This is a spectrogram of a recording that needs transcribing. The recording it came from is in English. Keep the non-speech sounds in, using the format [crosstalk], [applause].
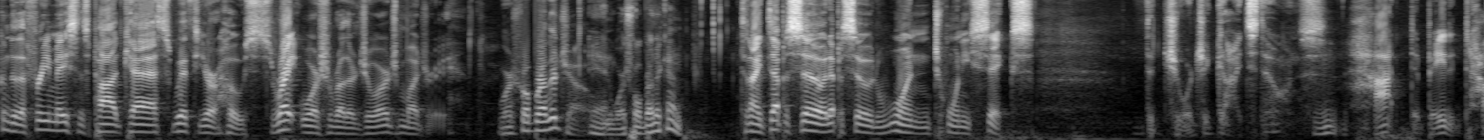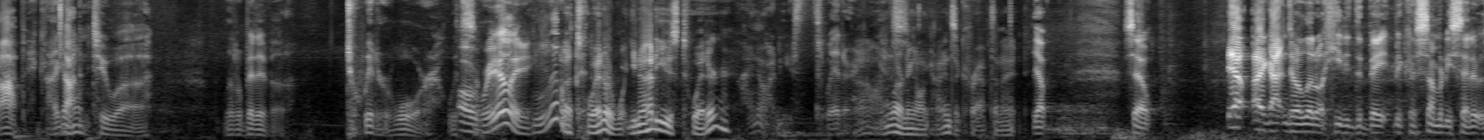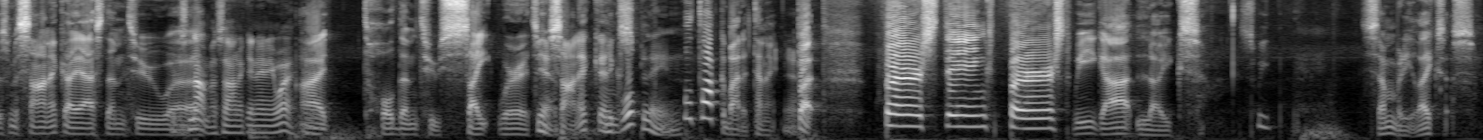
welcome to the Freemasons podcast with your hosts, Right Worship Brother George Mudry. Worshipful Brother Joe. and worshipful brother Ken. Tonight's episode, episode 126, the Georgia Guidestones. Mm-hmm. Hot debated topic. I got into a little bit of a Twitter war with Oh, some- really? little A bit. Twitter. You know how to use Twitter? I know how to use Twitter. Oh, I'm learning all kinds of crap tonight. Yep. So, yeah, I got into a little heated debate because somebody said it was Masonic. I asked them to. Uh, It's not Masonic in any way. I told them to cite where it's Yeah. Masonic and we'll- Explain. We'll, talk about it tonight. But first things first, we got likes. Sweet. Somebody likes us.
